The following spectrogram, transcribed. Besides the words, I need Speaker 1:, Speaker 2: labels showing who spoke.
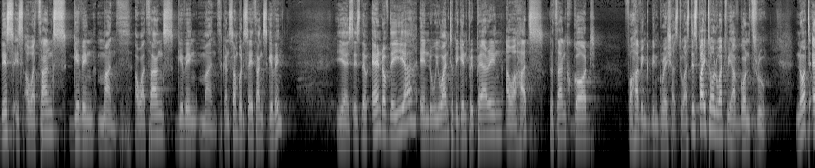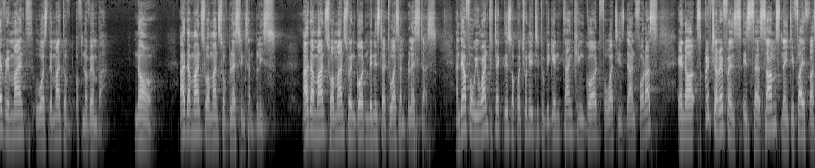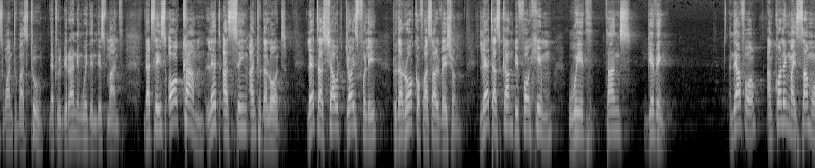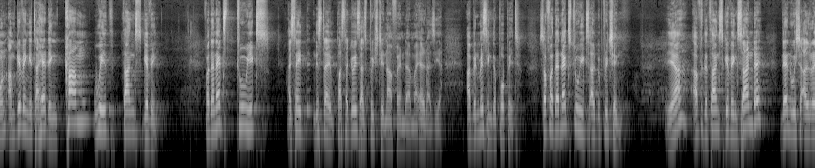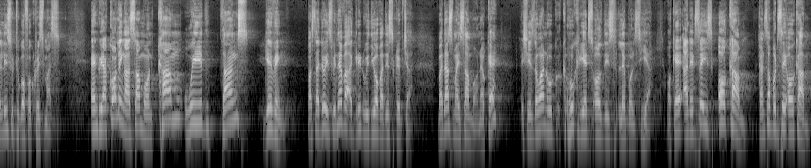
Speaker 1: This is our Thanksgiving month. Our Thanksgiving month. Can somebody say Thanksgiving? Yes, it's the end of the year, and we want to begin preparing our hearts to thank God for having been gracious to us, despite all what we have gone through. Not every month was the month of, of November. No. Other months were months of blessings and bliss. Other months were months when God ministered to us and blessed us. And therefore, we want to take this opportunity to begin thanking God for what He's done for us. And our scripture reference is uh, Psalms 95, verse 1 to verse 2, that we'll be running with in this month, that says, Oh, come, let us sing unto the Lord. Let us shout joyfully to the rock of our salvation. Let us come before Him with thanksgiving. And therefore, I'm calling my sermon, I'm giving it a heading Come with Thanksgiving. For the next two weeks, I said this time, Pastor Joyce has preached enough, and uh, my elders here. I've been missing the pulpit. So for the next two weeks, I'll be preaching. Yeah? After the Thanksgiving Sunday, then we shall release you to go for Christmas. And we are calling our someone, Come with Thanksgiving. Pastor Joyce, we never agreed with you over this scripture, but that's my sermon, okay? She's the one who, who creates all these labels here, okay? And it says, Oh, come. Can somebody say, Oh, come?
